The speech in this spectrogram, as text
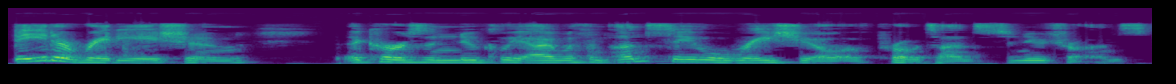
Beta radiation occurs in nuclei with an unstable ratio of protons to neutrons.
